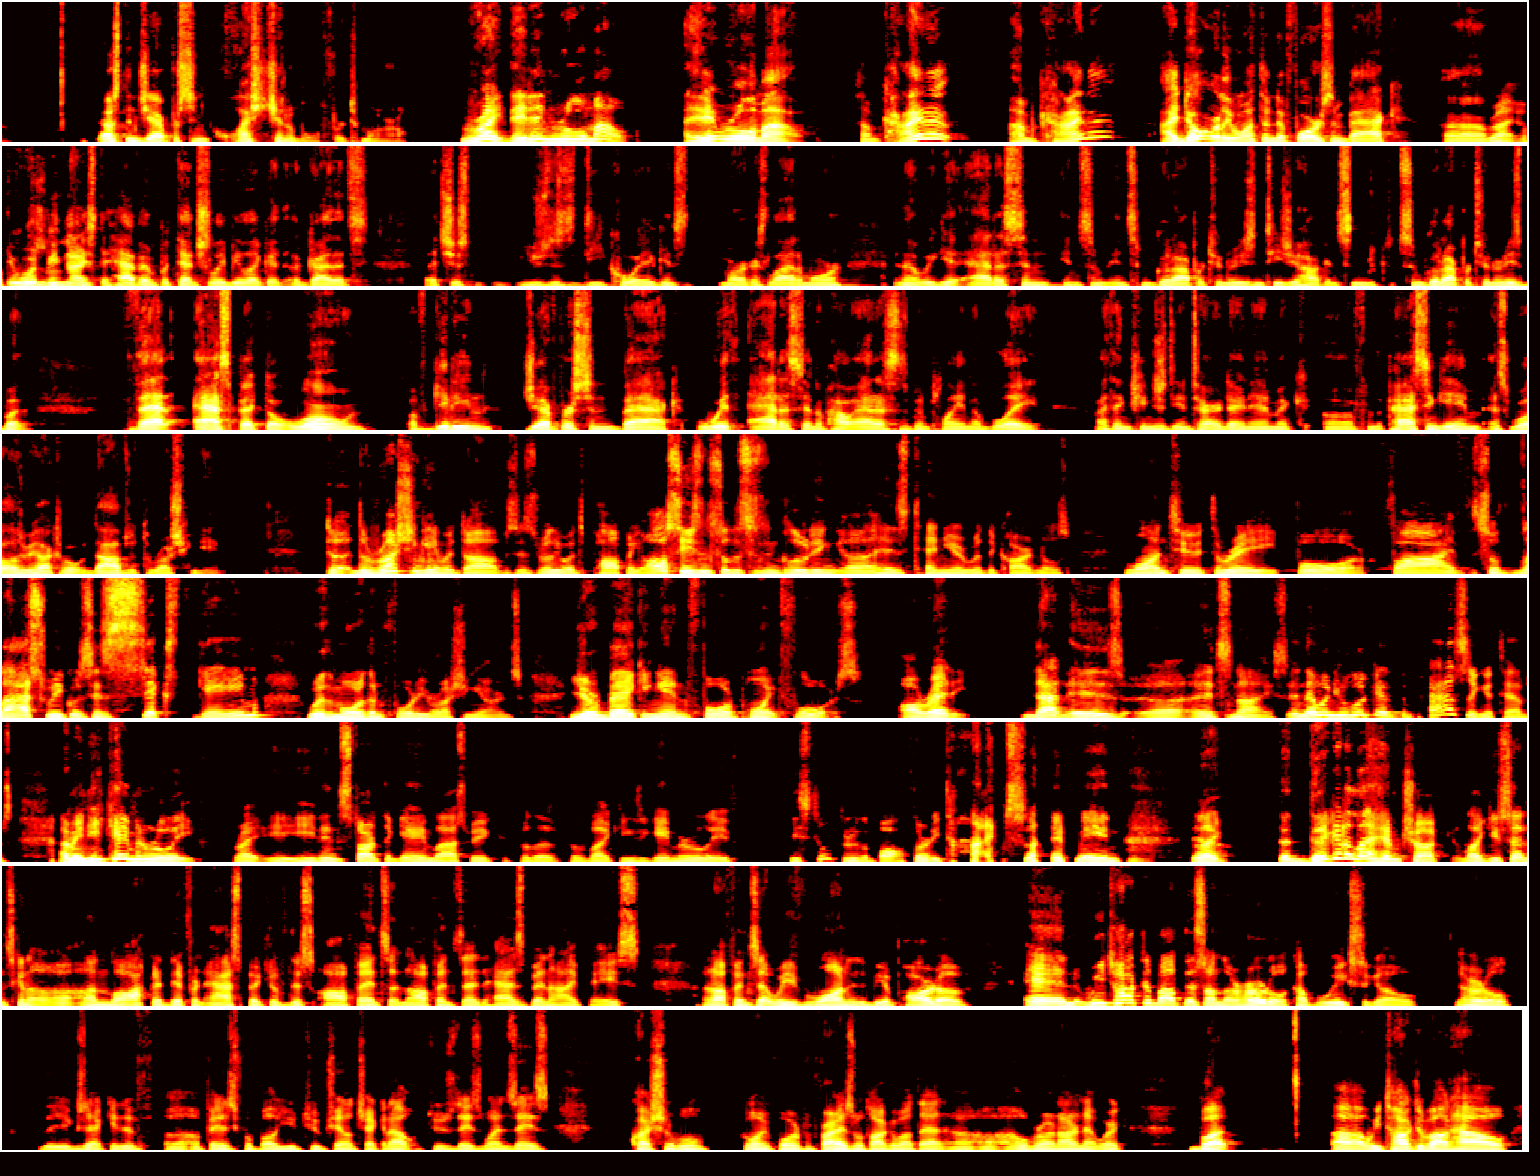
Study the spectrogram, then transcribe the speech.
Justin Jefferson questionable for tomorrow. Right, they didn't rule him out. They didn't rule him out. So I'm kind of, I'm kind of, I don't really want them to force him back. Um, Right, It would be not. nice to have him potentially be like a, a guy that's that's just uses a decoy against Marcus Lattimore, and then we get Addison in some in some good opportunities and TJ Hockenson some good opportunities. But that aspect alone of getting Jefferson back with Addison of how Addison's been playing of late, I think changes the entire dynamic uh, from the passing game as well as we talked about with Dobbs with the rushing game. The, the rushing game with Dobbs is really what's popping all season. So this is including uh, his tenure with the Cardinals. One, two, three, four, five. So last week was his sixth game with more than 40 rushing yards. You're baking in four point floors already. That Mhm. is, uh, it's nice. And then when you look at the passing attempts, I mean, he came in relief, right? He, he didn't start the game last week for the for the Vikings. He came in relief. He still threw the ball 30 times. I mean, Yeah. like the, they're going to let him chuck. Like you said, it's going to uh, unlock a different aspect of this offense, an offense that has been high pace, an offense that we've wanted to be a part of. And we talked about this on the hurdle a couple weeks ago. The hurdle, the executive uh, of fantasy football YouTube channel. Check it out. Tuesdays, Wednesdays, questionable going forward for Fridays. We'll talk about that uh, uh, over on our network. But uh, we talked about how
